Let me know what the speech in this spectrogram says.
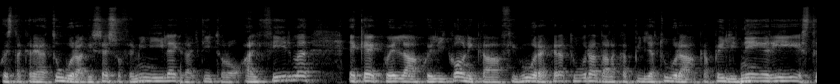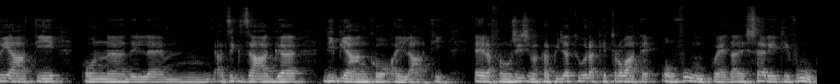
questa creatura di sesso femminile il titolo al film e che è quella, quell'iconica figura e creatura dalla capigliatura, capelli neri striati con del, um, a zigzag di bianco ai lati. È la famosissima capigliatura che trovate ovunque, dalle serie tv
